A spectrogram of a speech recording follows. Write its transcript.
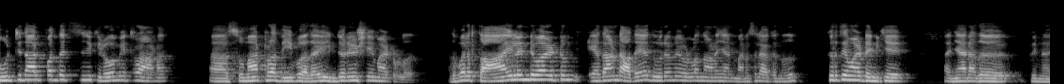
നൂറ്റി നാൽപ്പത്തഞ്ച് കിലോമീറ്റർ ആണ് സുമാട്ര ദ്വീപ് അതായത് ഇന്തോനേഷ്യയുമായിട്ടുള്ളത്. അതുപോലെ തായ്ലൻഡുമായിട്ടും ഏതാണ്ട് അതേ ദൂരമേ ഉള്ളെന്നാണ് ഞാൻ മനസ്സിലാക്കുന്നത്. കൃത്യമായിട്ട് എനിക്ക് ഞാനത് പിന്നെ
